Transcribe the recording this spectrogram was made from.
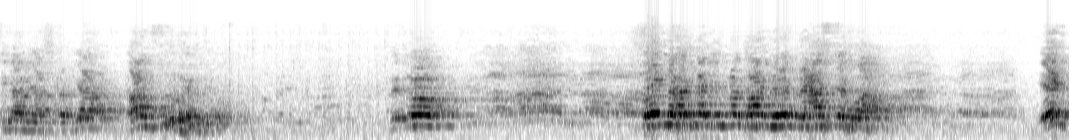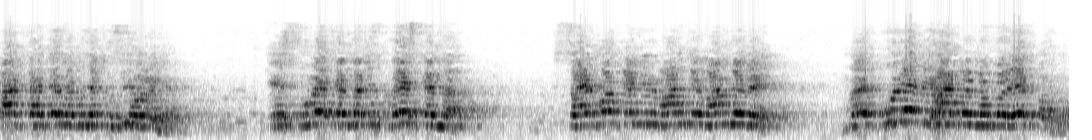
शिलान्यास कर दिया काम शुरू है। मित्रों मित्रों सोनहर का जीर्णोद्धार मेरे प्रयास से हुआ। एक बात कहते हुए मुझे खुशी हो रही है कि सूबे के अंदर, इस प्रदेश के अंदर सड़कों के निर्माण के मामले में मैं पूरे बिहार में नंबर एक पर हूँ।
